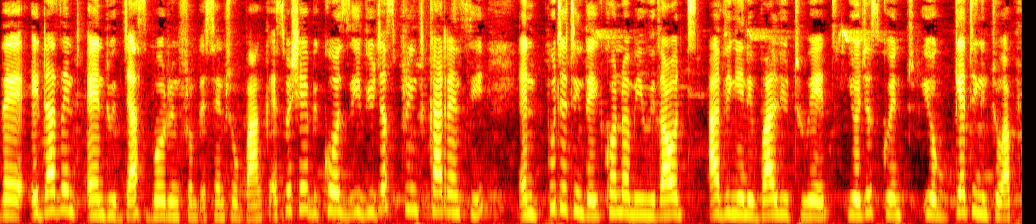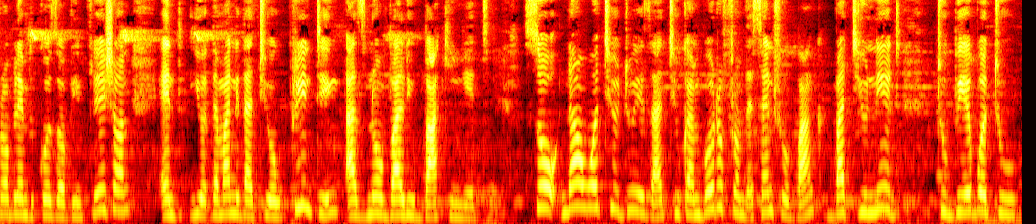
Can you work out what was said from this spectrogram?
the, it doesn't end with just borrowing from the central bank, especially because if you just print currency and put it in the economy without having any value to it, you're just going to, you're getting into a problem because of inflation and the money that you're printing has no value backing it. So now what you do is that you can borrow from the central bank, but you need to be able to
